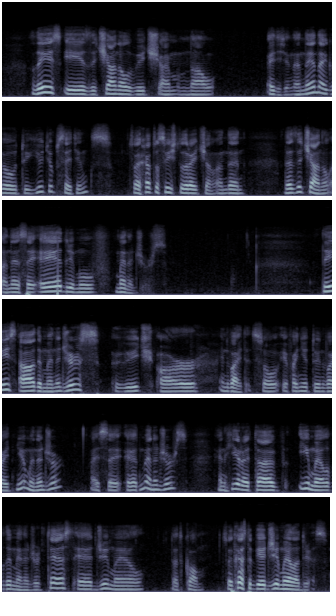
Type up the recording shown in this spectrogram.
this is the channel which I'm now editing. And then I go to YouTube settings. So I have to switch to the right channel. And then that's the channel. And I say add remove managers. These are the managers which are invited. So if I need to invite new manager I say add managers. And here I type email of the manager test at gmail.com so it has to be a Gmail address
